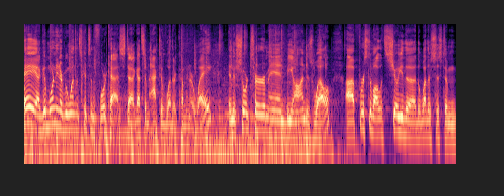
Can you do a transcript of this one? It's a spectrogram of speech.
Hey, uh, good morning, everyone. Let's get to the forecast. Uh, got some active weather coming our way in the short term and beyond as well. Uh, first of all, let's show you the, the weather system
